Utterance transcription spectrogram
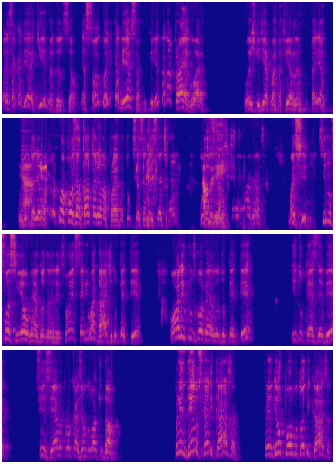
Olha, essa cadeira aqui, meu Deus do céu, é só dor de cabeça. Eu queria estar na praia agora. Hoje, que dia? Quarta-feira, né? Estaria Hoje ah, eu estaria na praia. Com aposentado, estaria na praia, mas estou com 67 anos. Mas se, se não fosse eu o ganhador das eleições, seria o Haddad, do PT. Olha que os governadores do PT e do PSDB fizeram por ocasião do lockdown. Prenderam os caras em casa, prendeu o povo todo em casa.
